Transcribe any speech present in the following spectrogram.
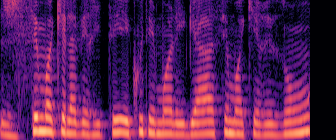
c'est moi qui ai la vérité, écoutez-moi les gars, c'est moi qui ai raison.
